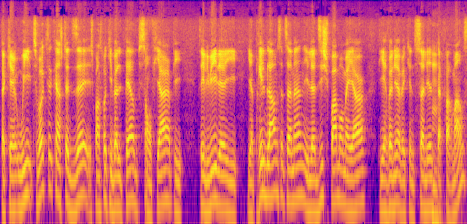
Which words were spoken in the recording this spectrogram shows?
Fait que oui, tu vois, quand je te disais, je pense pas qu'ils veulent perdre, puis ils sont fiers, puis lui, là, il, a pris le blâme cette semaine. Il a dit, je suis pas à mon meilleur, puis il est revenu avec une solide hmm. performance.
